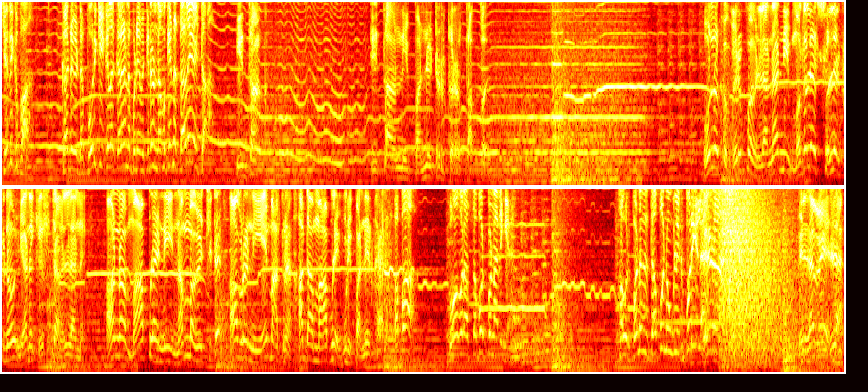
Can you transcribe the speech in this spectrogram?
எதுக்குப்பா? கண்டுகிட்ட பொறுக்கிகளை கல்யாணம் பண்ணி வைக்கணும் நமக்கு என்ன தலையெழுத்தா? இதான். இதான் நீ பண்ணிட்டு இருக்கிற தப்பு. உனக்கு விருப்பம் இல்லைன்னா நீ முதல்ல சொல்லிருக்கணும் எனக்கு இஷ்டம் இல்லைன்னு. ஆனா மாப்பிள்ளை நீ நம்ம வச்சுட்டு அவரை நீ ஏமாத்துன. அதான் மாப்பிள்ளை இப்படி பண்ணிருக்காரு. அப்பா ஓவரா சப்போர்ட் பண்ணாதீங்க. அவர் பண்ணது தப்புன்னு உங்களுக்கு புரியல? இல்லவே இல்ல.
